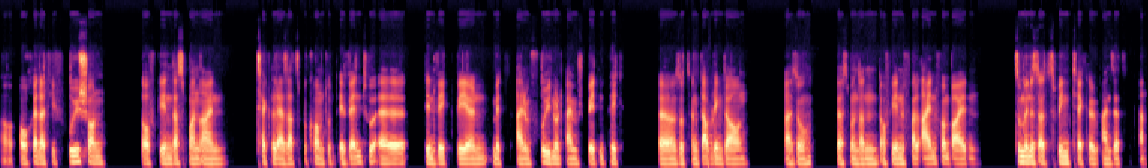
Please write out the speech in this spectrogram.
auch relativ früh schon darauf gehen, dass man einen Tackle-Ersatz bekommt und eventuell den Weg wählen mit einem frühen und einem späten Pick, äh, sozusagen Doubling Down also, dass man dann auf jeden Fall einen von beiden zumindest als Swing Tackle einsetzen kann.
